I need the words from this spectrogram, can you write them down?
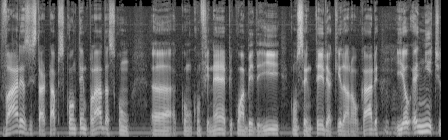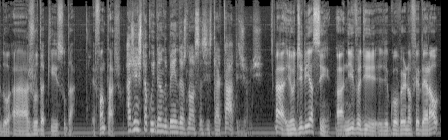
várias startups contempladas com, uh, com, com FINEP, com a BDI, com Centelha aqui da Araucária, uhum. e eu, é nítido a ajuda que isso dá. É fantástico. A gente está cuidando bem das nossas startups, Jorge? Ah, eu diria assim, a nível de, de governo federal,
